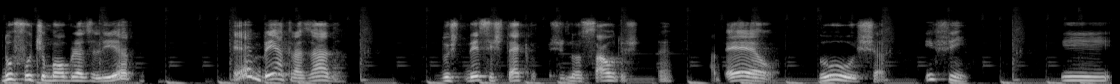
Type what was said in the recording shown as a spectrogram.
do futebol brasileiro é bem atrasada dos, desses técnicos dinossauros, né? Abel, Lucha, enfim. E,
